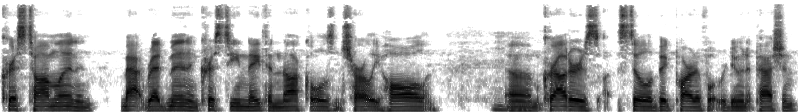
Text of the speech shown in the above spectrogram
chris tomlin and matt redman and christine nathan nockels and charlie hall and mm-hmm. um, crowder is still a big part of what we're doing at passion.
